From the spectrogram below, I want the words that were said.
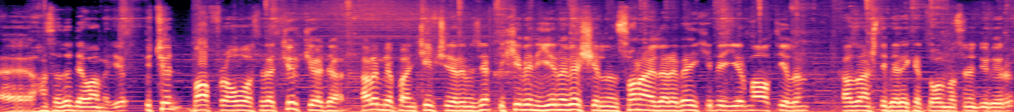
e, hasadı devam ediyor. Bütün Bafra Ovası ve Türkiye'de tarım yapan çiftçilerimize 2025 yılının son ayları ve 2026 yılın kazançlı, bereketli olmasını diliyorum.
